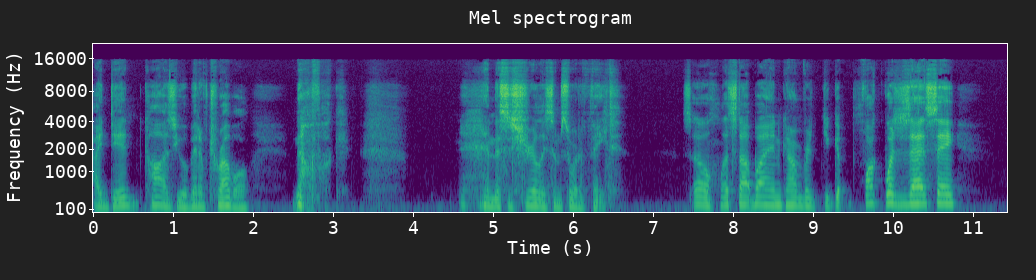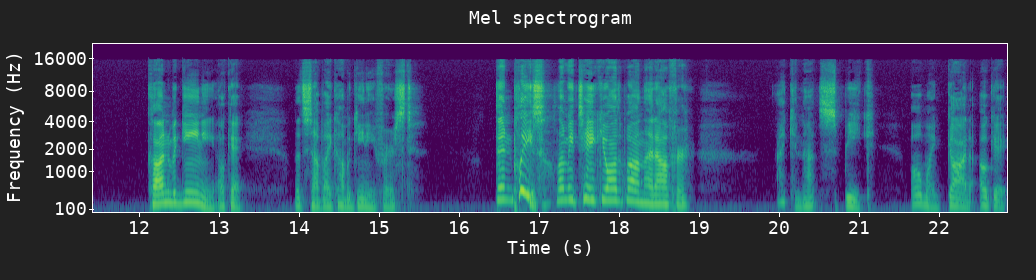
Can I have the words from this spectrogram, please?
I did cause you a bit of trouble. No, fuck. And this is surely some sort of fate. So, let's stop by and convert. You get. Fuck, what does that say? Konbagini. Okay, let's stop by Konbagini first. Then please, let me take you up on that offer. I cannot speak. Oh my god. Okay,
